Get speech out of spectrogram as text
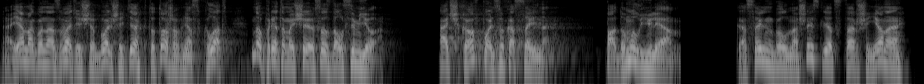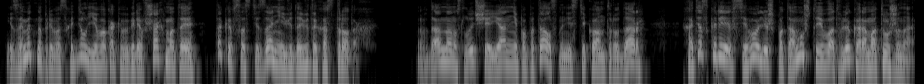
А я могу назвать еще больше тех, кто тоже внес вклад, но при этом еще и создал семью. Очко в пользу Кассельна. Подумал Юлиан. Кассельн был на 6 лет старше Яна и заметно превосходил его как в игре в шахматы, так и в состязании в ядовитых остротах. В данном случае Ян не попытался нанести контрудар, хотя скорее всего лишь потому, что его отвлек аромат ужина.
